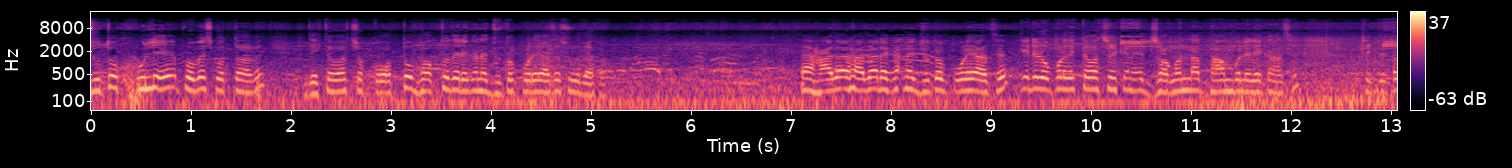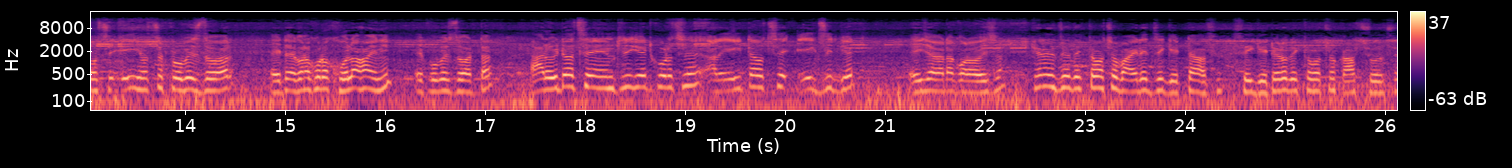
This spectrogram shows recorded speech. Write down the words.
জুতো খুলে প্রবেশ করতে হবে। দেখতে পাচ্ছ কত ভক্তদের এখানে জুতো পরে আছে, শুধু দেখো। হ্যাঁ হাজার হাজার এখানে জুতো পরে আছে। গেটের ওপরে দেখতে পাচ্ছ এখানে জগন্নাথ ধাম বলে লেখা আছে। ঠিক দেখতে পাচ্ছ, এই হচ্ছে প্রবেশ দ্বার। এটা এখনও কোনো খোলা হয়নি, এই প্রবেশ দ্বারটা। আর ওইটা হচ্ছে এন্ট্রি গেট করেছে, আর এইটা হচ্ছে এক্সিট গেট এই জায়গাটা করা হয়েছে। এখানে যে দেখতে পাচ্ছ বাইরের যে গেটটা আছে, সেই গেটেরও দেখতে পাচ্ছ কাজ চলছে।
